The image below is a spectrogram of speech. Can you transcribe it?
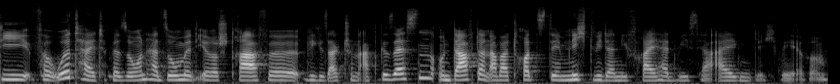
Die verurteilte Person hat somit ihre Strafe, wie gesagt, schon abgesessen und darf dann aber trotzdem nicht wieder in die Freiheit, wie es ja eigentlich wäre.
